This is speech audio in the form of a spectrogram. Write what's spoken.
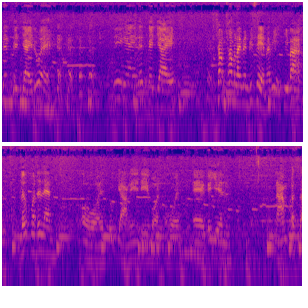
เล่นเป็ดใหญ่ด้วย นี่ไงเล่นเป็ดใหญ่ชอบชอบอะไรเป็นพิเศษไหมพี่ที่บ้านเลิฟวันเดอร์แลนด์โอ้ยทุกอย่างนี่ดีหมดโอ้ยแอร์ก็เย็น น้ำก็ใส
